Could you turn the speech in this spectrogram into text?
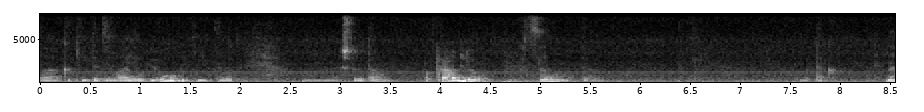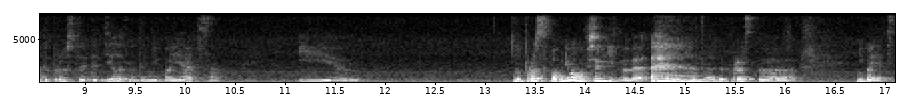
а, какие-то дела я уберу, какие-то вот, что-то там поправлю. В целом это надо просто это делать, надо не бояться и ну просто по мне все видно, да? Надо просто не бояться.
